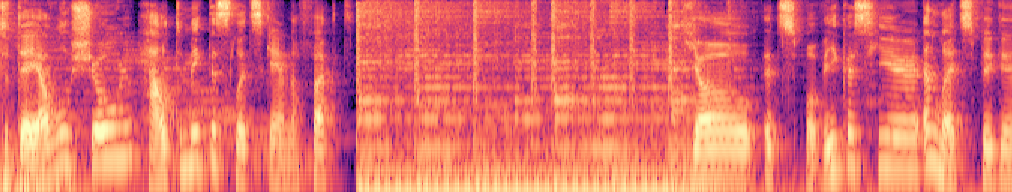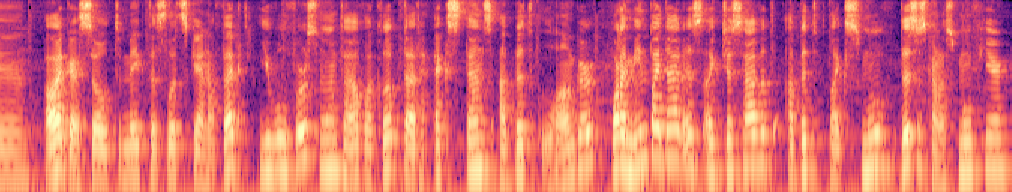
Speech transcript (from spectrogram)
Today I will show you how to make the slit scan effect. Yo, it's Povikas here and let's begin. Alright guys, so to make the slit scan effect, you will first want to have a clip that extends a bit longer. What I mean by that is like just have it a bit like smooth. This is kind of smooth here.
